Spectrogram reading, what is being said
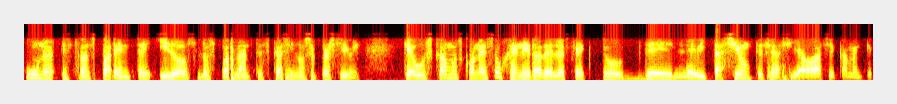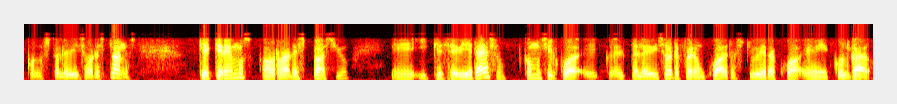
Una, es transparente y dos, los parlantes casi no se perciben. ¿Qué buscamos con eso? Generar el efecto de levitación que se hacía básicamente con los televisores planos. ¿Qué queremos? Ahorrar espacio eh, y que se viera eso, como si el, cua- el- el televisor fuera un cuadro, estuviera eh, colgado.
